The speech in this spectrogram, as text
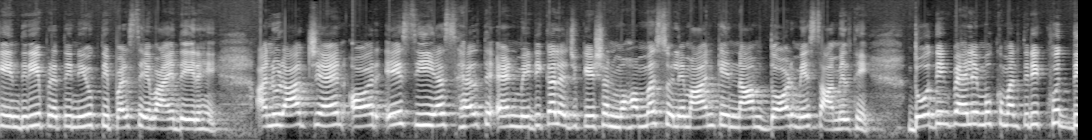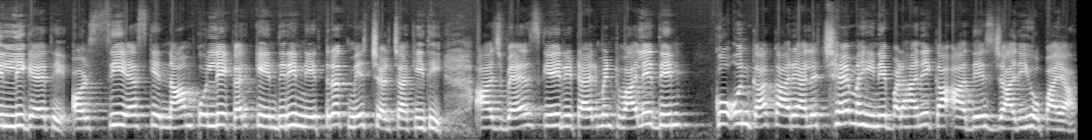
केंद्रीय प्रतिनियुक्ति पर सेवाएँ दे रहे अनुराग जैन और ACS health and medical education Mohammad Suleman के नाम दौड़ में शामिल थे। दो दिन पहले मुख्यमंत्री खुद दिल्ली गए थे और सीएस के नाम को लेकर केंद्रीय नेतृत्व में चर्चा की थी। आज बैंस के रिटायरमेंट वाले दिन को उनका कार्यालय छह महीने बढ़ाने का आदेश जारी हो पाया।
